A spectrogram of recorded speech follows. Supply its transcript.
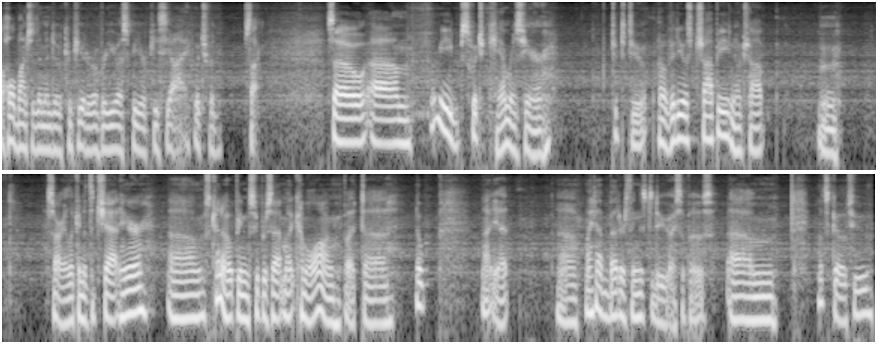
a whole bunch of them into a computer over USB or PCI, which would suck. So um, let me switch cameras here. Oh, video's choppy? No chop. Hmm. Sorry, looking at the chat here. Uh, I was kind of hoping Supersat might come along, but uh, nope, not yet. Uh, might have better things to do, I suppose. Um, let's go to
